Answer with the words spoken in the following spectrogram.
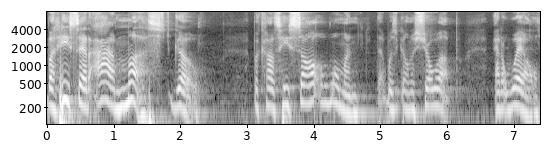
But he said, I must go because he saw a woman that was going to show up at a well.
